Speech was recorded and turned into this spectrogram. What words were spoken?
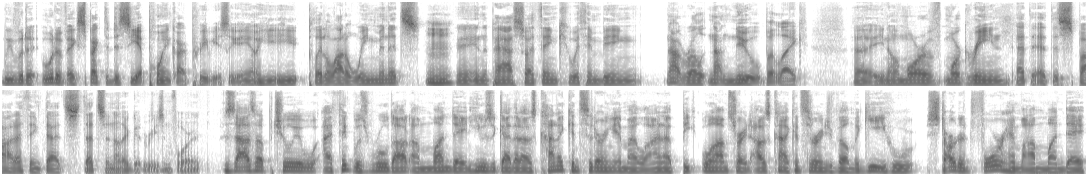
we would would have expected to see at point guard previously. You know, he he played a lot of wing minutes Mm-hmm. in, in the past, so I think with him being not rel- not new, but like. Uh, you know, more of more green at the, at this spot. I think that's that's another good reason for it. Zaza Pachulia, I think, was ruled out on Monday, and he was a guy that I was kind of considering in my lineup. Be- well, I'm sorry, I was kind of considering JaVale McGee, who started for him on Monday.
